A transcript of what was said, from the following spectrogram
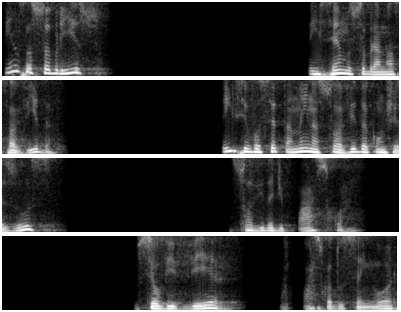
Pensa sobre isso. Pensemos sobre a nossa vida. Pense você também na sua vida com Jesus, a sua vida de Páscoa o seu viver na Páscoa do Senhor,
